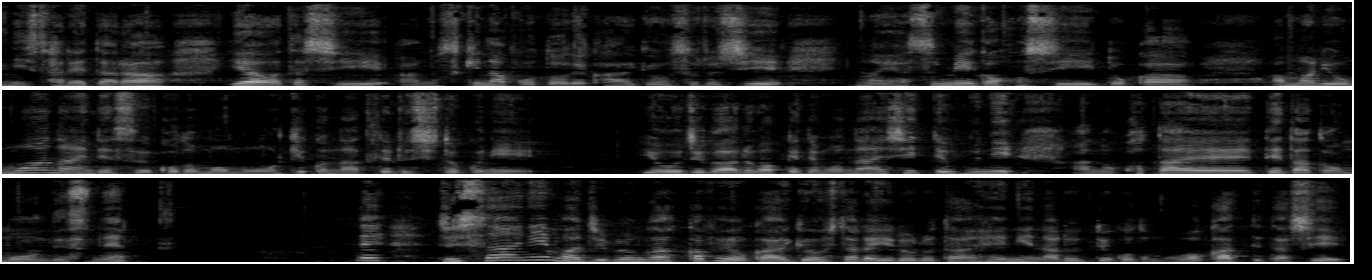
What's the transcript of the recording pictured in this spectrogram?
にされたら、いや、私、あの、好きなことで開業するし、まあ、休みが欲しいとか、あまり思わないんです。子供も大きくなってるし、特に用事があるわけでもないしっていうふうに、あの、答えてたと思うんですね。で、実際に、まあ自分がカフェを開業したらいろいろ大変になるっていうことも分かってたし、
